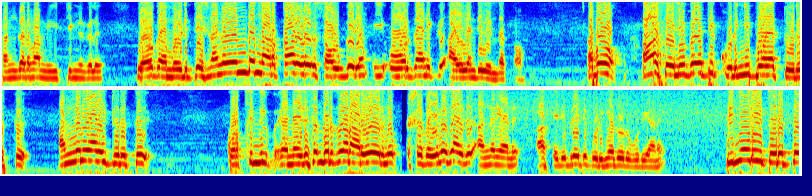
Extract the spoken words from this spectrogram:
സംഘടനാ മീറ്റിങ്ങുകൾ യോഗ മെഡിറ്റേഷൻ അങ്ങനെ എന്തും നടത്താനുള്ള ഒരു സൗകര്യം ഈ ഓർഗാനിക് ഐലൻഡിൽ ഉണ്ട് കേട്ടോ അപ്പോ ആ സെലിബ്രിറ്റി കുടുങ്ങിപ്പോയ തുരുത്ത് അങ്ങനെയാണ് ഈ തുരുത്ത് കുറച്ചെങ്കിൽ നെഡിസൺ തുരുത്ത് എന്ന് അറിയായിരുന്നു പക്ഷെ ഫേമസ് ആയത് അങ്ങനെയാണ്. ആ സെലിബ്രിറ്റി കുടുങ്ങിയതോടു കൂടിയാണ് പിന്നീട് ഈ തുരുത്ത്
